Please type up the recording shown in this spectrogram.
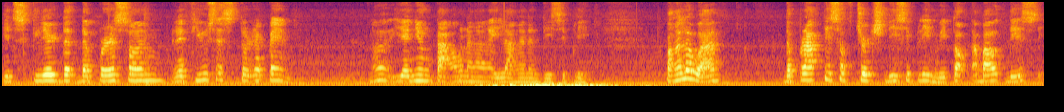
it's clear that the person refuses to repent. No? Yan yung taong nangangailangan ng discipline. Pangalawa, the practice of church discipline. We talked about this.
